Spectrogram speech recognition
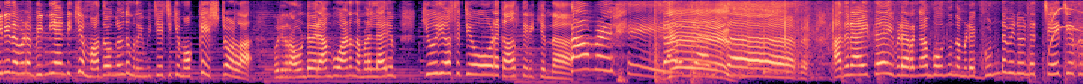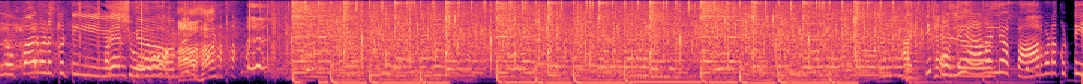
ഇനി നമ്മുടെ ബിന്നി ആന്റിക്കും മധുവങ്ങളിനും റിമി ചേച്ചിക്കും ഒക്കെ ഇഷ്ടമുള്ള ഒരു റൗണ്ട് വരാൻ പോവാണ്. നമ്മളെല്ലാരും ക്യൂരിയോസിറ്റിയോടെ കാത്തിരിക്കുന്ന. അതിനായിട്ട് ഇവിടെ ഇറങ്ങാൻ പോകുന്നു നമ്മുടെ ഗുണ്ടവിനുവിന്റെ ചേച്ചി എത്തുന്നു. പാർവണക്കുട്ടി Welcome. അടിപൊളിയാണല്ലോ പാർവണക്കുട്ടി.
